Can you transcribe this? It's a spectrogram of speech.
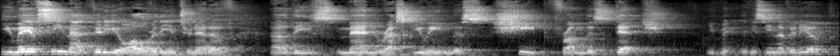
You may have seen that video all over the internet of uh, these men rescuing this sheep from this ditch. You've, have you seen that video?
